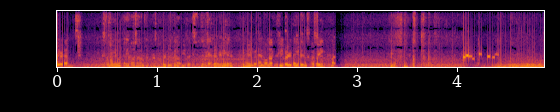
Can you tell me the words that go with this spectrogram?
Thank you.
